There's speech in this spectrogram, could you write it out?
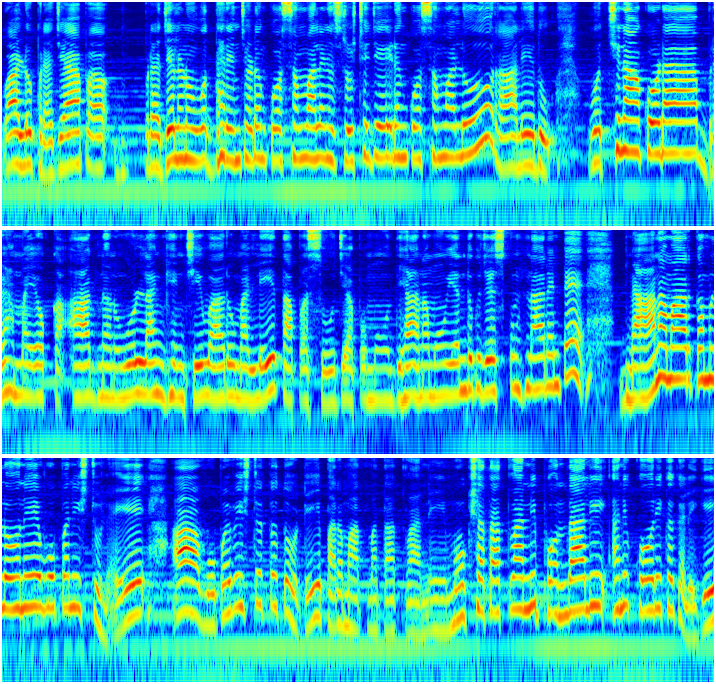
వాళ్ళు ప్రజాప ప్రజలను ఉద్ధరించడం కోసం వాళ్ళని సృష్టి చేయడం కోసం వాళ్ళు రాలేదు. వచ్చినా కూడా బ్రహ్మ యొక్క ఆజ్ఞను ఉల్లంఘించి వారు మళ్ళీ తపస్సు జపము ధ్యానము ఎందుకు చేసుకుంటున్నారంటే జ్ఞాన మార్గంలోనే ఉపనిష్ఠులై ఆ ఉపవిష్టతతోటి పరమాత్మ తత్వాన్ని మోక్షతత్వాన్ని పొందాలి అని కోరిక కలిగి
